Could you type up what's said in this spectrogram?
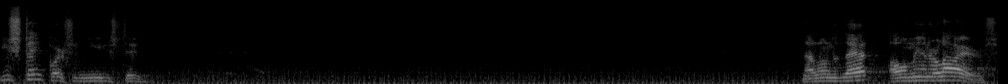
you stink worse than you used to. Not only that, all men are liars.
